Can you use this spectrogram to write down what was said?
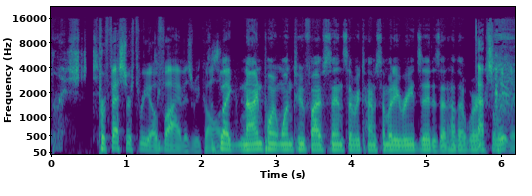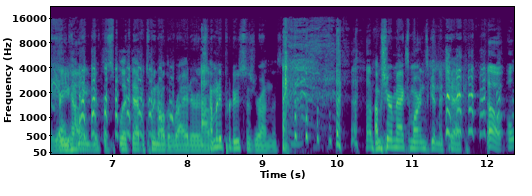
Published. Professor 305, as we call it. It's like nine point one two five cents every time somebody reads it. Is that how that works? Absolutely, yeah. you- how no. many you have to split that between all the writers? how Um, many producers are on this? I'm sure Max Martin's getting a check. oh, oh,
